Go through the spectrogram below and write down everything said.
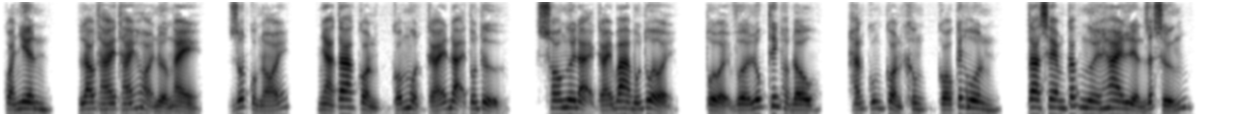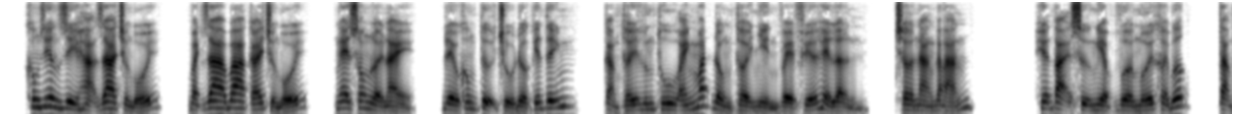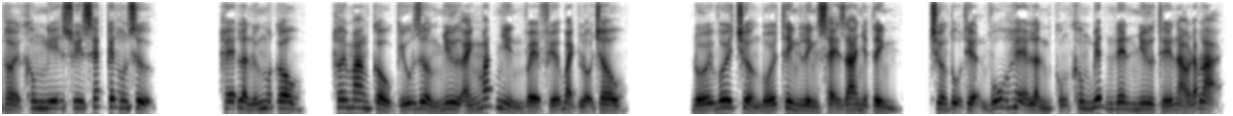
Quả nhiên, lão thái thái hỏi nửa ngày, rốt cuộc nói, nhà ta còn có một cái đại tôn tử, so ngươi đại cái 3-4 tuổi, tuổi vừa lúc thích hợp đâu, hắn cũng còn không có kết hôn, ta xem các ngươi hai liền rất sướng. Không riêng gì hạ ra trường bối, bạch ra ba cái trường bối, nghe xong lời này, đều không tự chủ được kiên tĩnh, cảm thấy hứng thú ánh mắt đồng thời nhìn về phía hề lần, chờ nàng đáp án. Hiện tại sự nghiệp vừa mới khởi bước, tạm thời không nghĩ suy xét kết hôn sự. Hệ lần ứng một câu, hơi mang cầu cứu dường như ánh mắt nhìn về phía Bạch Lộ Châu. Đối với trưởng bối thình lình xảy ra nhiệt tình, trường tụ thiện vũ hệ lần cũng không biết nên như thế nào đáp lại.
